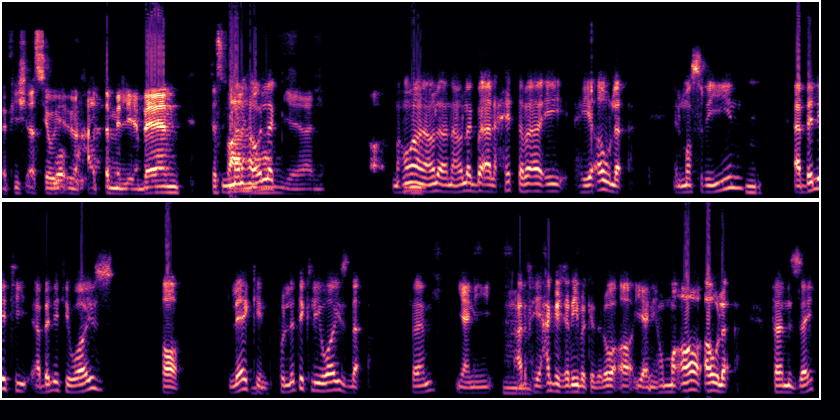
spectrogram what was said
ما فيش اسيويين حتى من اليابان تسمع عنهم هقول لك يعني. ما هو أنا هقول أنا هقول لك بقى على حتة بقى إيه. هي أو لا المصريين ability ability wise آه. لكن politically wise لا. فاهم؟ يعني مم. عارف هي حاجة غريبة كده اللي هو آه يعني هم آه أو لأ فاهم إزاي؟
